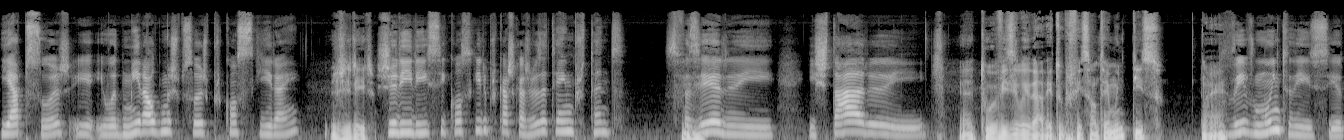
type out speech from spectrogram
E há pessoas, e eu admiro algumas pessoas por conseguirem Gerir. gerir isso e conseguir, porque acho que às vezes até é importante se Uhum. fazer e, e estar e A tua visibilidade e a tua profissão têm muito disso. Não é? vivo muito disso. E eu,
